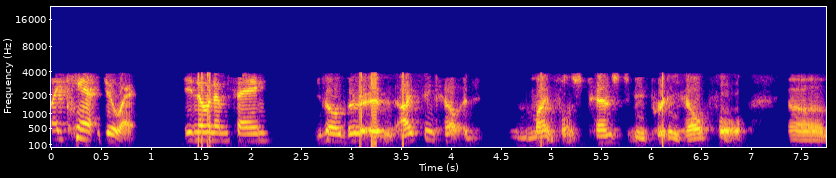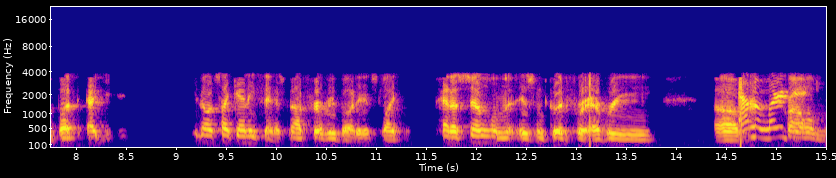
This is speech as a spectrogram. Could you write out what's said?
like can't do it? Do you know what I'm saying? You know, there, I think mindfulness tends to be pretty helpful, uh, but uh, you know, it's like anything. It's not for everybody. It's like penicillin isn't good for every um, I'm allergic. problem.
